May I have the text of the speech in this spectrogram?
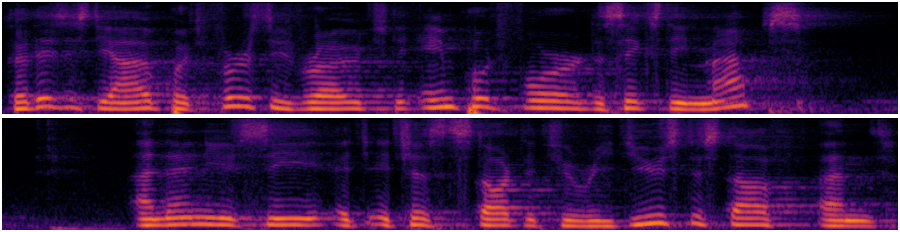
So this is the output. First it wrote the input for the 16 maps, and then you see it, it just started to reduce the stuff, and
